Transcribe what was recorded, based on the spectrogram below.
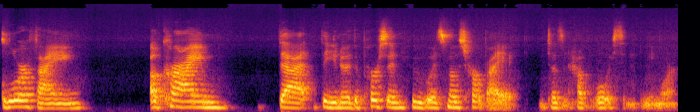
glorifying a crime that the you know the person who was most hurt by it doesn't have a voice in it anymore.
